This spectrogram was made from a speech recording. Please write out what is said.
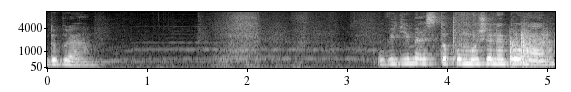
Dobrá. Uvidíme, jestli to pomůže nebo ne.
